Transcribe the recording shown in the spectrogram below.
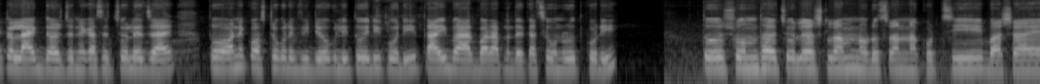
একটা লাইক দশজনের কাছে চলে যায়, তো অনেক কষ্ট করে ভিডিওগুলি তৈরি করি, তাই বারবার আপনাদের কাছে অনুরোধ করি। তো সন্ধ্যায় চলে আসলাম, নুডলস রান্না করছি, বাসায়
